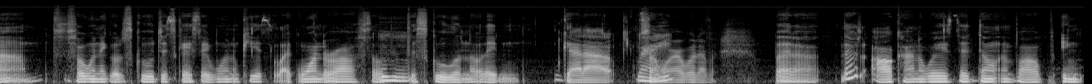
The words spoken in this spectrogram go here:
Um, so when they go to school, just in case they want them kids to like wander off, so Mhm. the school will know they got out Right. somewhere or whatever. But uh, there's all kind of ways that don't involve in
